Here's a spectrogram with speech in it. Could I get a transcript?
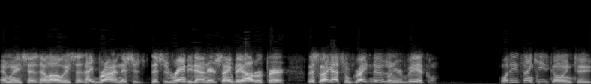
And when he says hello, he says, "Hey Brian, this is this is Randy down here at Same Day Auto Repair. Listen, I got some great news on your vehicle. What do you think he's going to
